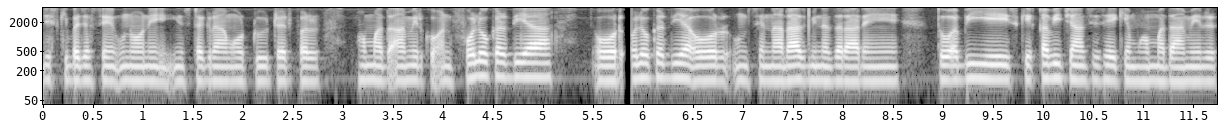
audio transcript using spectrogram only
जिसकी वजह से उन्होंने इंस्टाग्राम और ट्विटर पर मोहम्मद आमिर को अनफॉलो कर दिया और फॉलो कर दिया और उनसे नाराज़ भी नज़र आ रहे हैं। तो अभी ये इसके कभी चांसेस है कि मोहम्मद आमिर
